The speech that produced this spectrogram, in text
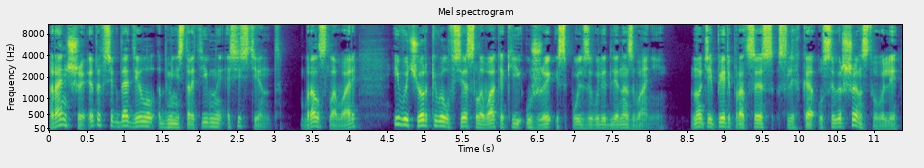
Раньше это всегда делал административный ассистент. Брал словарь и вычеркивал все слова, какие уже использовали для названий. Но теперь процесс слегка усовершенствовали,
